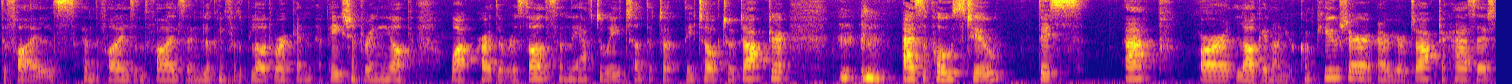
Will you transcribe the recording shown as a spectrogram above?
the files and the files and the files and looking for the blood work and a patient ringing up what are the results and they have to wait till the they talk to a doctor as opposed to this app or log in on your computer or your doctor has it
